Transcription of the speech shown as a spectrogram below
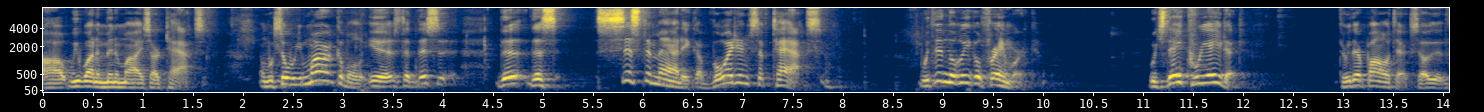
uh, we want to minimize our tax. And what's so remarkable is that this, the, this systematic avoidance of tax within the legal framework, which they created through their politics. So,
